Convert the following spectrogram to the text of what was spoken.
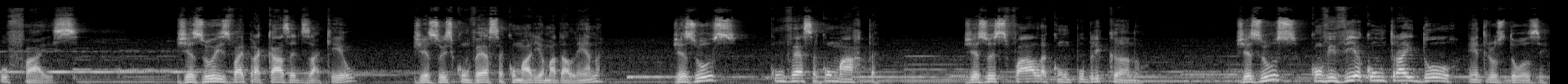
o faz. Jesus vai para a casa de Zaqueu, Jesus conversa com Maria Madalena, Jesus conversa com Marta, Jesus fala com o publicano, Jesus convivia com um traidor entre os doze,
